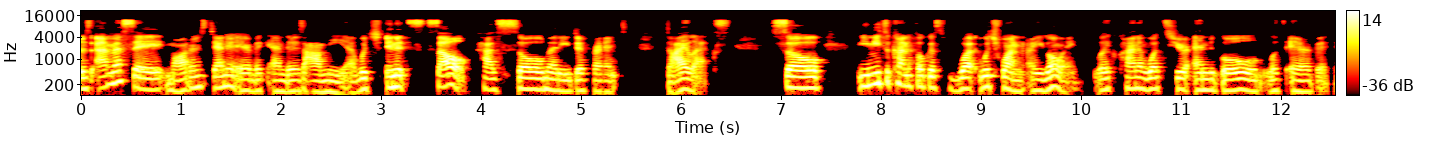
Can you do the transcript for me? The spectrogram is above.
there's MSA, Modern Standard Arabic, and there's Amiya, which in itself has so many different dialects. So you need to kind of focus what which one are you going? Like kind of what's your end goal with arabic?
